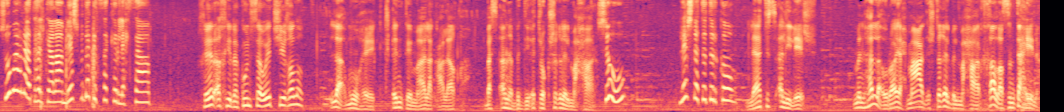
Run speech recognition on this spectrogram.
شو معنات هالكلام؟ ليش بدك تسكر الحساب؟ خير أخي لكون سويت شي غلط. لا مو هيك. أنت مالك علاقة. بس أنا بدي أترك شغل المحار شو؟ ليش لا تتركه؟ لا تسألي ليش. من هلأ ورايح ما عاد اشتغل بالمحار خلص انتهينا.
